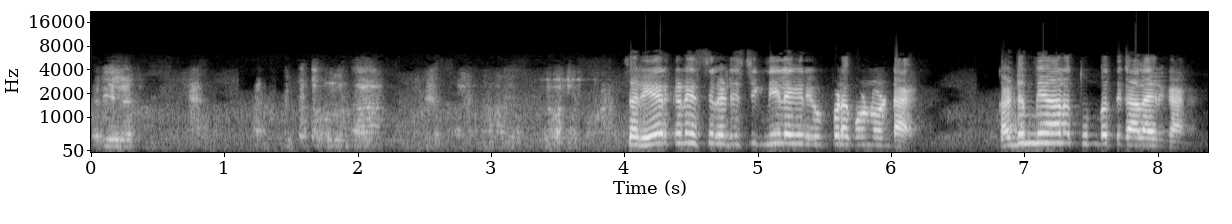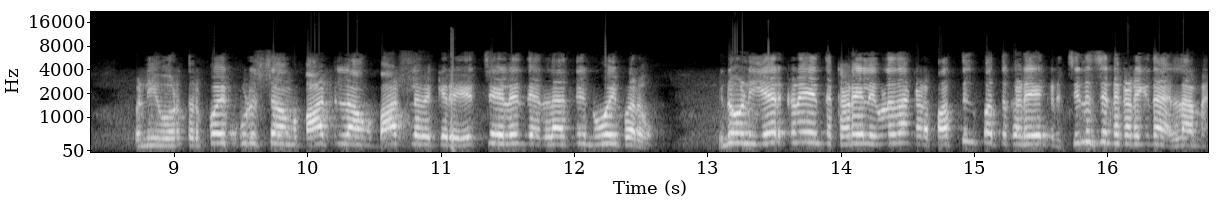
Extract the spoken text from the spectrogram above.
தெரியல சார் ஏற்கனவே சில டிஸ்ட்ரிக்ட் நீலகிரி உட்பட கொண்டு வந்துட்டாங்க. கடுமையான துன்பத்துக்கு ஆளாயிருக்காங்க. இப்ப நீ ஒருத்தர் போய் குடிச்சு அவங்க பாட்டில் அவங்க பாட்டில் வைக்கிற எச்சையில இருந்து எல்லாத்தையும் நோய் பரவும். இன்னொன்னு ஏற்கனவே இந்த கடையில இவ்வளவுதான் கடை பத்துக்கு பத்து கடையே கிடையாது. சின்ன சின்ன கடைக்கு தான் எல்லாமே.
